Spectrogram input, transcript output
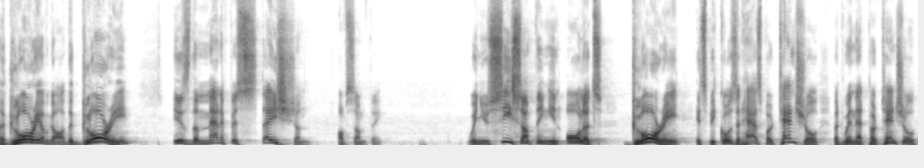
The glory of God. The glory is the manifestation of something. When you see something in all its glory, it's because it has potential, but when that potential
